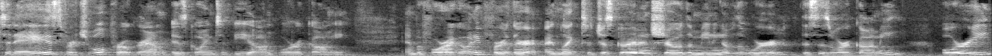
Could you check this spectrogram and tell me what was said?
today's virtual program is going to be on origami. And before I go any further, I'd like to just go ahead and show the meaning of the word. This is origami. Ori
